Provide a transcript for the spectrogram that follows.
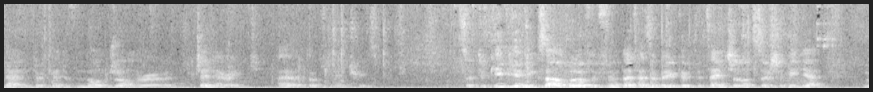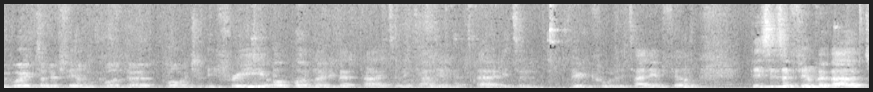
than the kind of non-genre generic uh, documentaries. So to give you an example of a film that has a very good potential on social media, we worked on a film called uh, Born to be Free or Porno Libertà. It's an Italian, uh, it's a very cool Italian film. This is a film about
